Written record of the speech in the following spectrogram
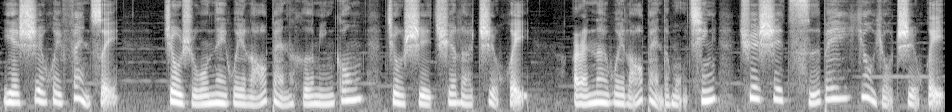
也是会犯罪。就如那位老板和民工，就是缺了智慧；而那位老板的母亲却是慈悲又有智慧。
